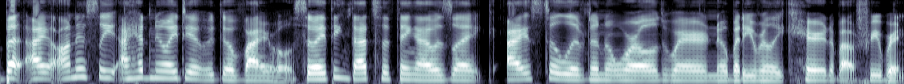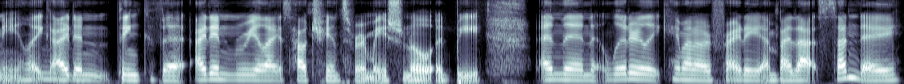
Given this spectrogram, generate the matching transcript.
but I honestly, I had no idea it would go viral. So I think that's the thing. I was like, I still lived in a world where nobody really cared about Free Britney. Like, I Mhm. didn't think that, I didn't realize how transformational it'd be. And then literally it came out on a Friday, and by that Sunday,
